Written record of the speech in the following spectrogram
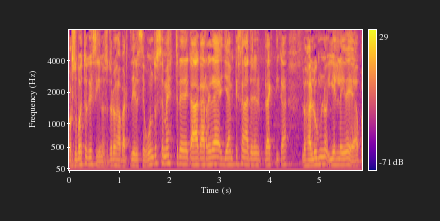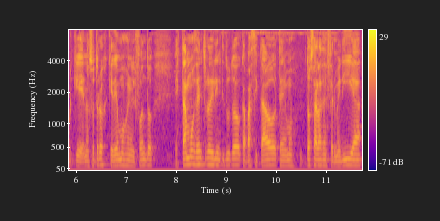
Por supuesto que sí, nosotros a partir del segundo semestre de cada carrera ya empiezan a tener práctica los alumnos y es la idea, porque nosotros queremos en el fondo, estamos dentro del instituto capacitado, tenemos dos salas de enfermería,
